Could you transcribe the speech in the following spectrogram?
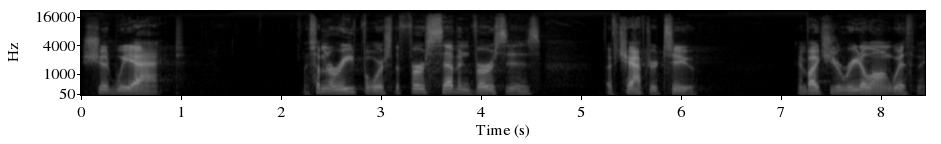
should we act? So I'm going to read for us the first seven verses of chapter 2. I invite you to read along with me.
